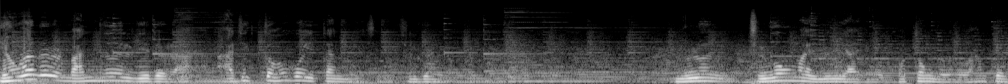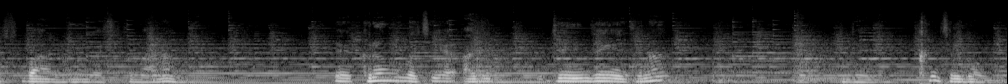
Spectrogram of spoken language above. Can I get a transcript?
영화를 만들기를 아, 직도 하고 있다는 것이 즐거워요. 물론 즐거움만 있는 게 아니고 고통도 함께 수반하는 것이지만은 예, 그런 것이 아직 제 인생에서는 이제 큰 즐거움이죠.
